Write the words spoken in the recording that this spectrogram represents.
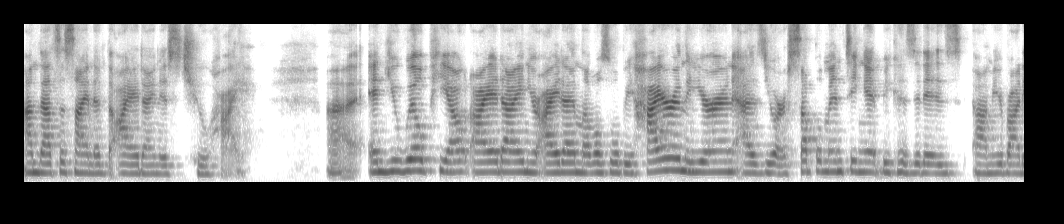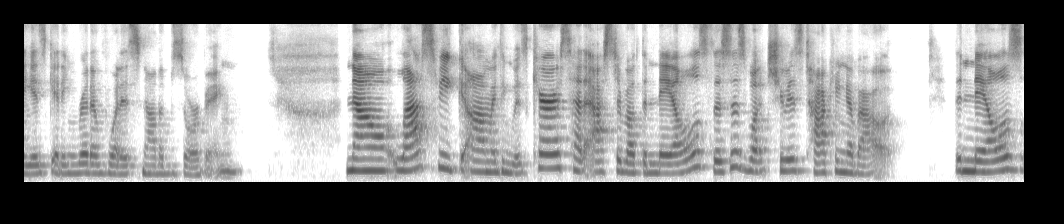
Um, that's a sign of the iodine is too high. Uh, and you will pee out iodine. Your iodine levels will be higher in the urine as you are supplementing it because it is um, your body is getting rid of what it's not absorbing. Now, last week, um, I think it was Karis had asked about the nails. This is what she was talking about the nails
